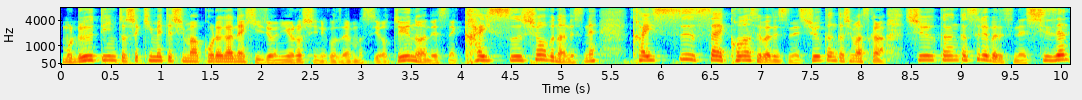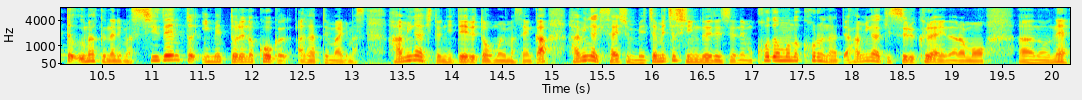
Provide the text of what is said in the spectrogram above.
もうルーティンとして決めてしまう、これがね、非常によろしいんでございますよ。というのはですね、回数勝負なんですね。回数さえこなせばですね、習慣化しますから、習慣化すればですね、自然と上手くなります。自然とイメトレの効果が上がってまいります。歯磨きと似ていると思いませんかか？歯磨き最初めちゃめちゃしんどいですよね。もう子供の頃なんて歯磨きするくらいならもう、あのね、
